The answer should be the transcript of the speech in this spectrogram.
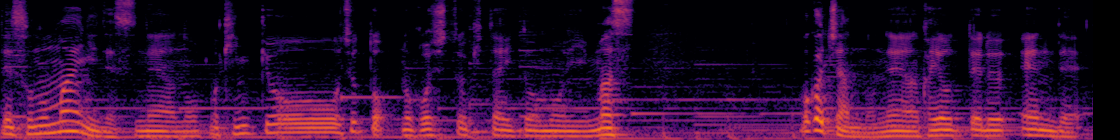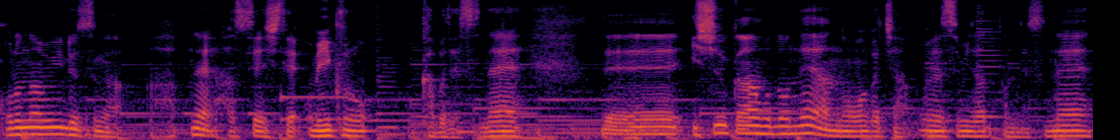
でその前にですねあの近況をちょっと残しておきたいと思います。若ちゃんのね通ってる園でコロナウイルスが、ね、発生してオミクロン株ですね。で1週間ほどねあの赤ちゃんお休みだったんですね。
